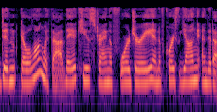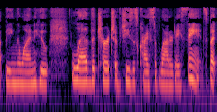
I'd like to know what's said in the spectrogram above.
didn't go along with that. They accused accused Strang of forgery, and of course Young ended up being the one who led the Church of Jesus Christ of Latter-day Saints. But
